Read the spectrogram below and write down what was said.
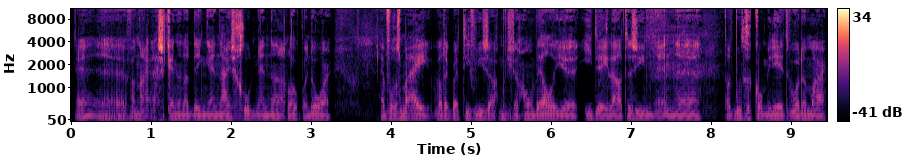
Hè? Eh, van nou ja, scannen dat ding en hij is groen en nou, loop maar door. En volgens mij, wat ik bij Tivoli zag, moet je dan gewoon wel je ID laten zien. En eh, dat moet gecombineerd worden. Maar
